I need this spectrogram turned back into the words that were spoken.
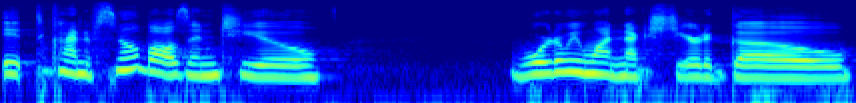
it kind of snowballs into where do we want next year to go?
